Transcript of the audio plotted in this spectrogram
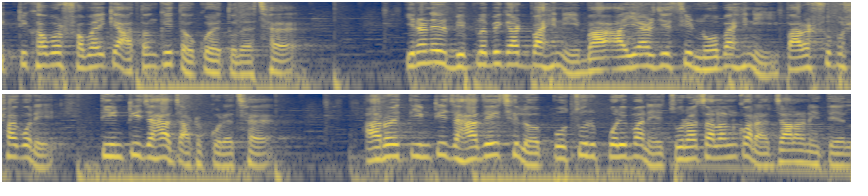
একটি খবর সবাইকে আতঙ্কিত করে তুলেছে। ইরানের বিপ্লবী গার্ড বাহিনী বা আইআরজিসির নৌবাহিনী পারস্য উপসাগরে তিনটি জাহাজ আটক করেছে। আর ওই তিনটি জাহাজেই ছিল প্রচুর পরিমাণে চোরাচালান করা জ্বালানি তেল।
